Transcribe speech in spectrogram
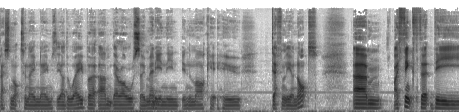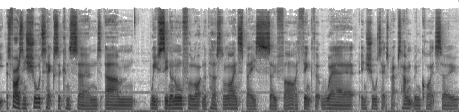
best not to name names the other way, but um, there are also many in the in the market who definitely are not. Um, I think that the as far as insurtechs are concerned, um, we've seen an awful lot in the personal line space so far. I think that where insurtechs perhaps haven't been quite so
